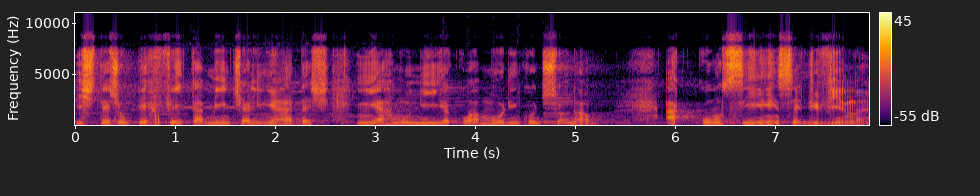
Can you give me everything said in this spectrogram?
estejam perfeitamente alinhadas em harmonia com o amor incondicional, a consciência divina.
